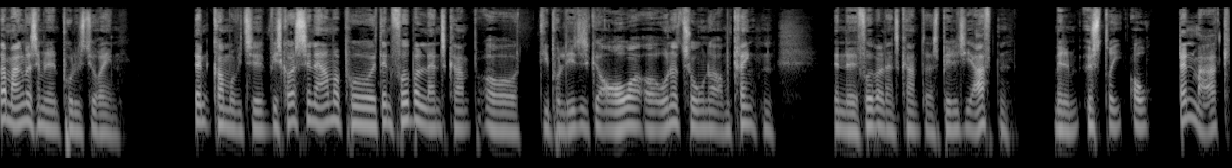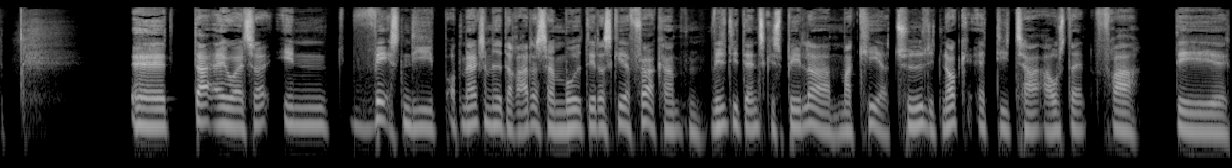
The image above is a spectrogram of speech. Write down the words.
Der mangler simpelthen polystyren. Den kommer vi til. Vi skal også se nærmere på øh, den fodboldlandskamp og de politiske over- og undertoner omkring den. Den øh, fodboldlandskamp, der er spillet i aften mellem Østrig og Danmark. Øh, der er jo altså en væsentlig opmærksomhed, der retter sig mod det, der sker før kampen. Vil de danske spillere markere tydeligt nok, at de tager afstand fra det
